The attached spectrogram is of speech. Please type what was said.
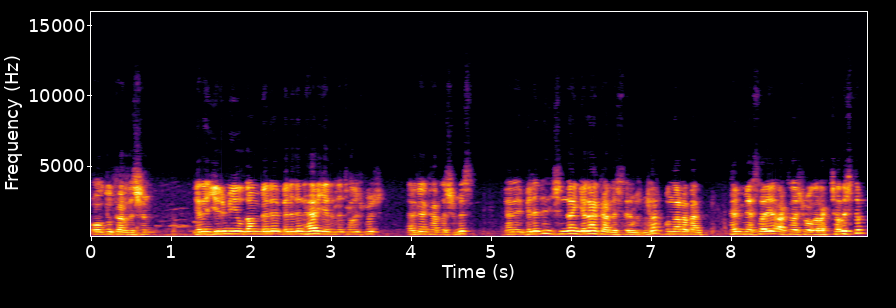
Olgun kardeşim yine 20 yıldan beri belediyenin her yerinde çalışmış Erkan kardeşimiz yani belediyenin içinden gelen kardeşlerimiz bunlar. Bunlarla ben hem mesai arkadaşı olarak çalıştım.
